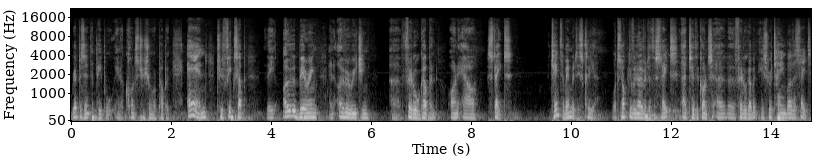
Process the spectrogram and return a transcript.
represent the people in a constitutional republic and to fix up the overbearing and overreaching uh, federal government on our states. The Tenth Amendment is clear. What's not given over to the states, uh, to the, cons- uh, the federal government, is retained by the states.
